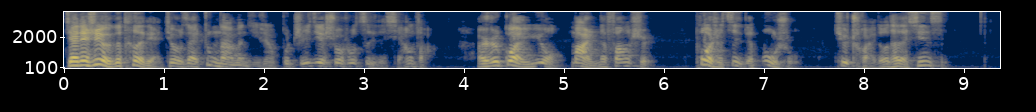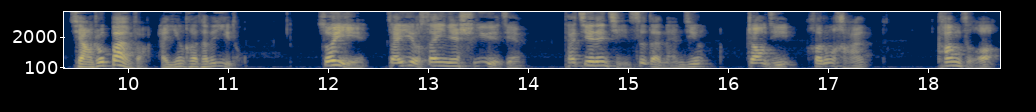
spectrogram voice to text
蒋介石有一个特点，就是在重大问题上不直接说出自己的想法，而是惯于用骂人的方式，迫使自己的部属去揣度他的心思，想出办法来迎合他的意图。所以在1931年11月间，他接连几次在南京召集贺中涵、康泽。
